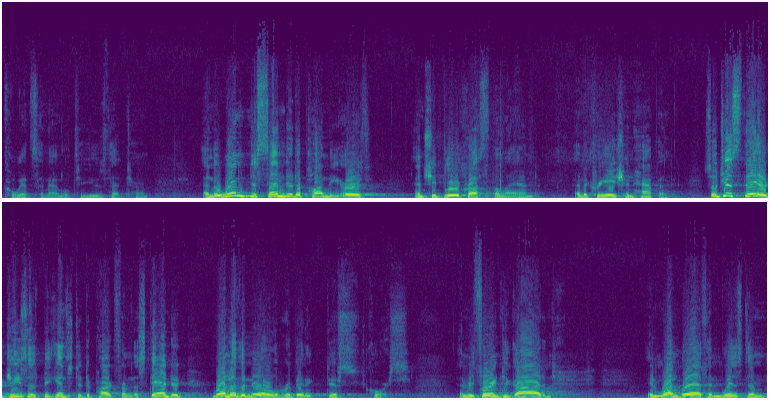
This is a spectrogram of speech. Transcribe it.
coincidental to use that term. And the wind descended upon the earth, and she blew across the land, and the creation happened. So just there, Jesus begins to depart from the standard run of the mill rabbinic discourse and referring to God in one breath and wisdom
